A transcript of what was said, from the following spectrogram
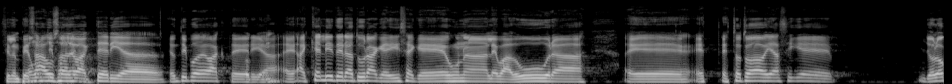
Si lo Es empiezas un a tipo usar de bacteria. es un tipo de bacteria. Ok. Eh, hay que literatura que dice que es una levadura. Eh, es- esto todavía sigue. Yo lo,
